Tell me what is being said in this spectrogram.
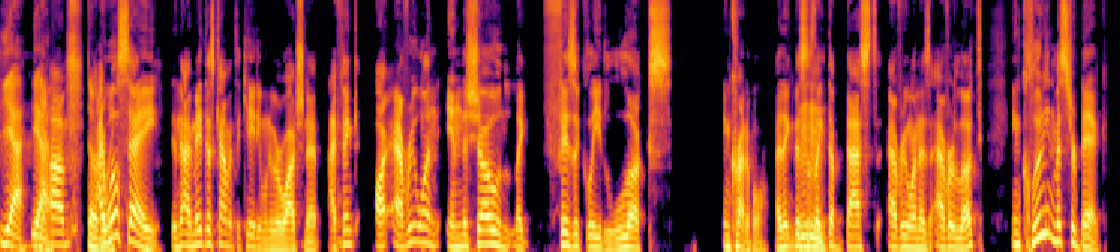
Yeah, yeah. Um, Totally. I will say, and I made this comment to Katie when we were watching it. I think uh, everyone in the show like physically looks incredible. I think this is Mhm. like the best everyone has ever looked, including Mr. Big.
